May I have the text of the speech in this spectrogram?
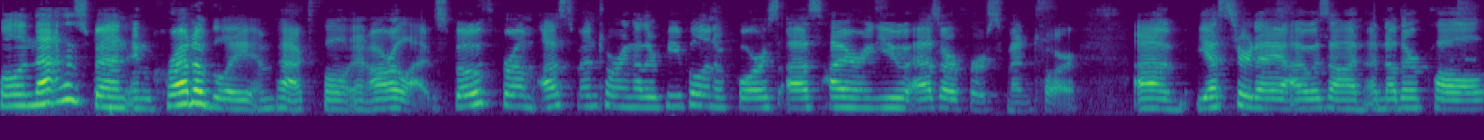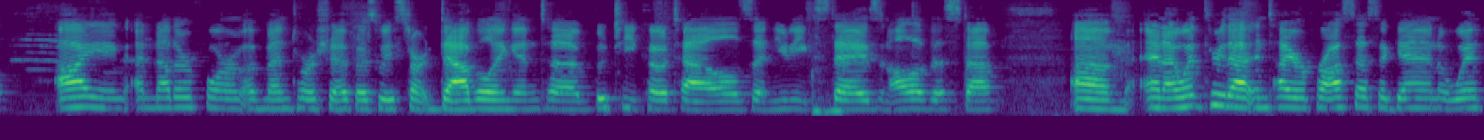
Well, and that has been incredibly impactful in our lives, both from us mentoring other people and, of course, us hiring you as our first mentor. Um, yesterday, I was on another call eyeing another form of mentorship as we start dabbling into boutique hotels and unique stays and all of this stuff. Um, and I went through that entire process again with,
